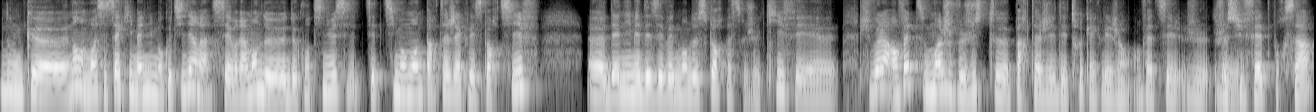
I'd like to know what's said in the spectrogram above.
Donc euh, non, moi c'est ça qui m'anime au quotidien là, c'est vraiment de, de continuer ces, ces petits moments de partage avec les sportifs, euh, d'animer des événements de sport parce que je kiffe et euh, puis voilà. En fait moi je veux juste euh, partager des trucs avec les gens. En fait c'est je, je suis faite pour ça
